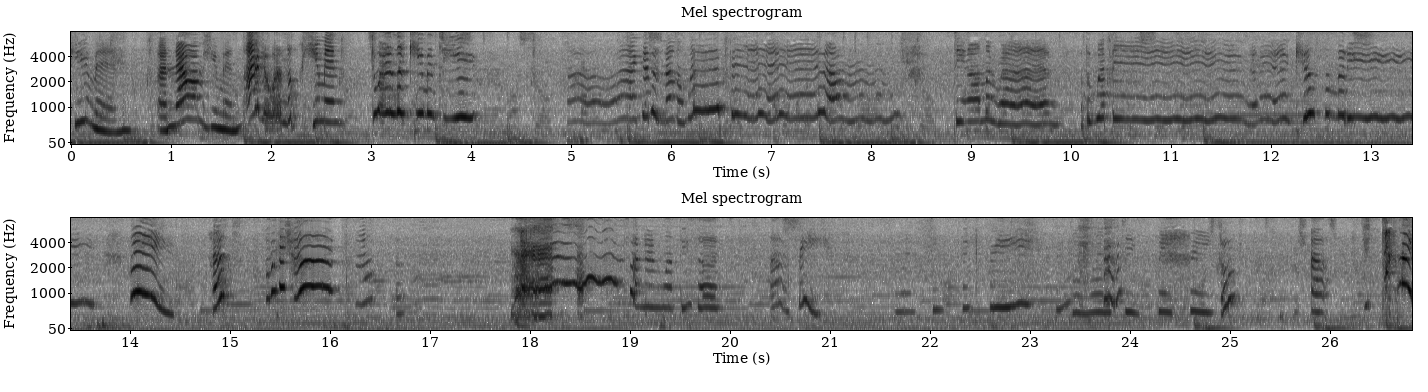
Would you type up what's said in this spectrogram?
human. And now I'm human. I do I look human? Do I look human to you? Oh, I got another weapon. Ding on the run with a weapon. And kill somebody. Hey, hugs. Oh my hugs. I didn't want these hugs. I'm free. One, two, three, free. Three, free. Oh. Uh, he took my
